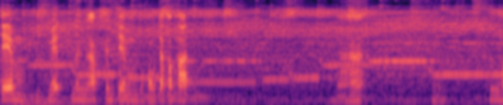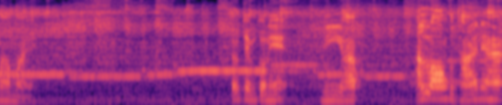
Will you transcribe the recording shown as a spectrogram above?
เจมอีกเม็ดหนึ่งครับ เป็นเจมของจักรพรรดินะฮะเพิ่งมาใหม่ เจ้าเจมตัวนี้ นี่ครับ อันลองสุดท้ายเนี่ยฮะ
